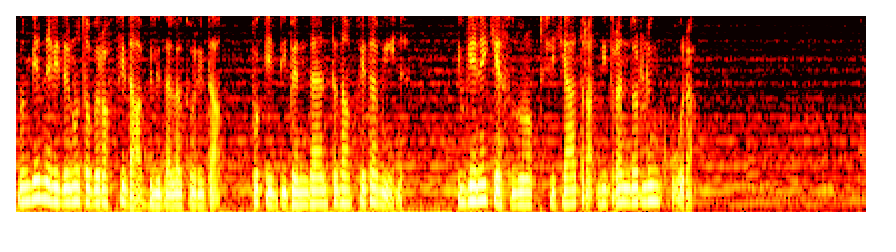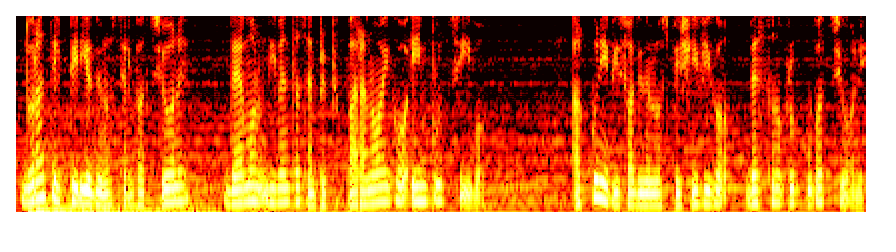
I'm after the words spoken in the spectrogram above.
Non viene ritenuto però affidabile dalle autorità, poiché dipendente da anfetamine, e viene chiesto ad uno psichiatra di prenderlo in cura. Durante il periodo in osservazione, Damon diventa sempre più paranoico e impulsivo. Alcuni episodi nello specifico destano preoccupazioni.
